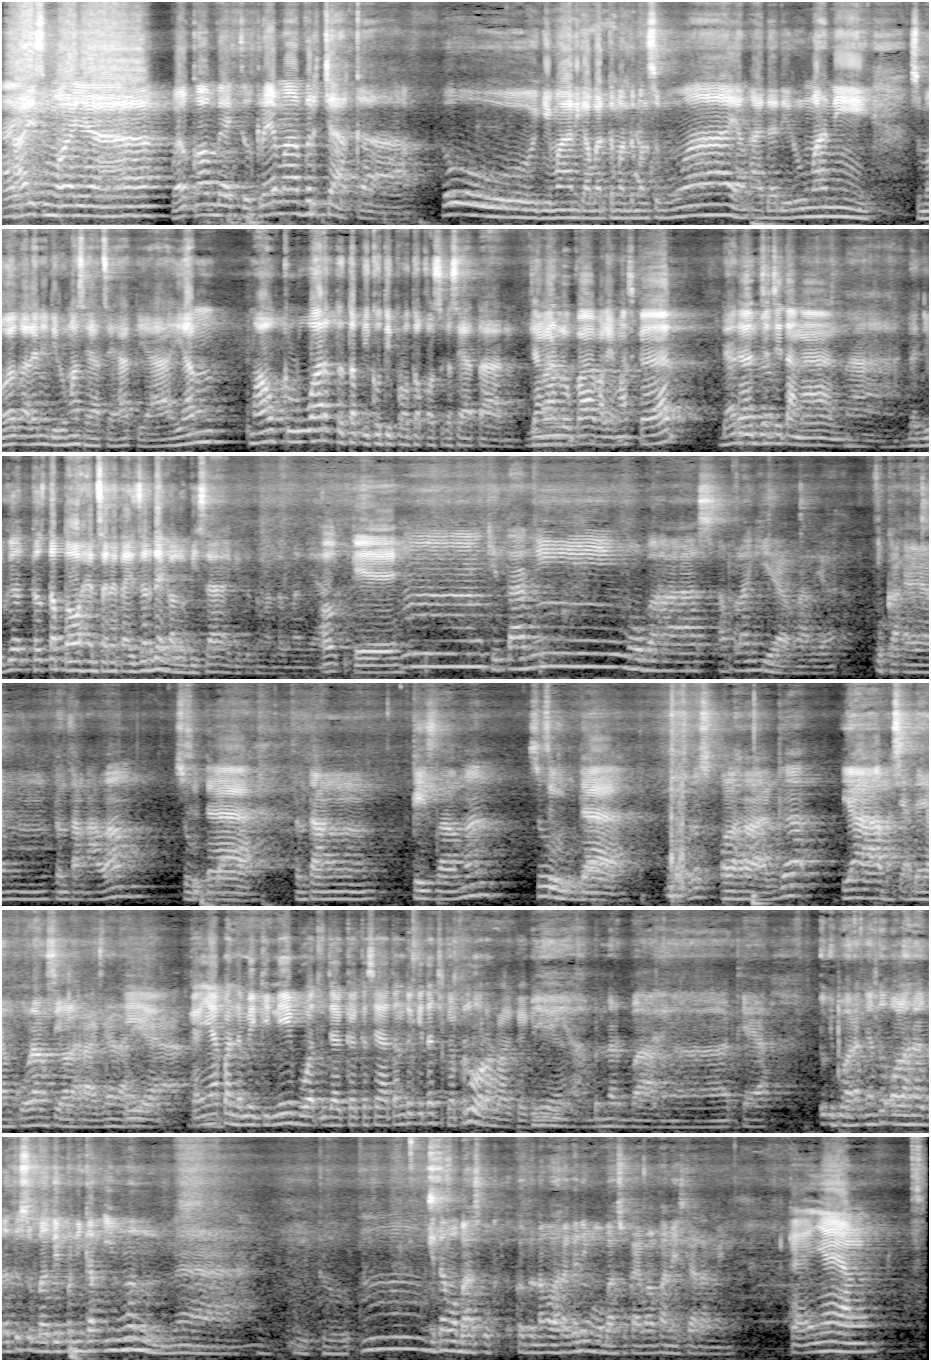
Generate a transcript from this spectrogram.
Hai semuanya, welcome back to Krema Bercakap. Oh, gimana nih kabar teman-teman semua yang ada di rumah nih? Semoga kalian yang di rumah sehat-sehat ya. Yang mau keluar tetap ikuti protokol kesehatan. Jangan lupa pakai masker Dan dan, juga- cuci tangan. Nah, dan juga tetap bawa hand sanitizer deh kalau bisa gitu teman-teman ya. Oke. Hmm, kita nih mau bahas apa lagi ya, Mar ya? UKM tentang alam Sudah. Tentang keislaman sudah. Sudah. Terus olahraga ya masih ada yang kurang sih olahraga lah ya. Iya. Kayaknya pandemi gini buat jaga kesehatan tuh kita juga perlu olahraga gitu ya. Iya, bener banget. Kayak ibaratnya tuh olahraga tuh sebagai peningkat imun. Nah, itu. Hmm, kita mau bahas tentang olahraga nih mau bahas UKM apa nih sekarang nih? Kayaknya yang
